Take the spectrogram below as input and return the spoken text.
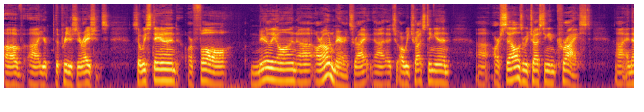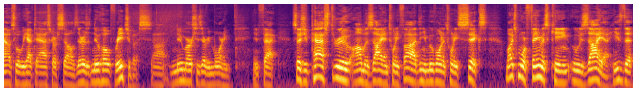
of uh, your the previous generations. So we stand or fall merely on uh, our own merits, right? Uh, are we trusting in uh, ourselves? Or are we trusting in Christ? Uh, and that's what we have to ask ourselves. There's a new hope for each of us, new mercies every morning, in fact. So as you pass through Amaziah in 25, then you move on to 26 much more famous king, Uzziah. He's the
